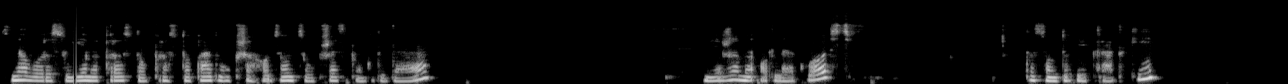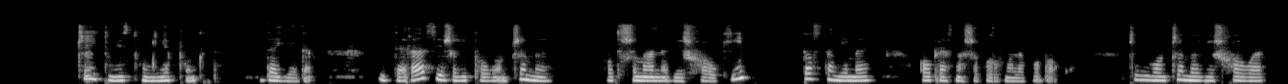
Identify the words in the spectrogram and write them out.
Znowu rysujemy prostą prostopadłą przechodzącą przez punkt D. Mierzymy odległość. To są dwie kratki. Czyli tu jest u mnie punkt D1. I teraz, jeżeli połączymy otrzymane wierzchołki, dostaniemy obraz naszego równoległoboku. Czyli łączymy wierzchołek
